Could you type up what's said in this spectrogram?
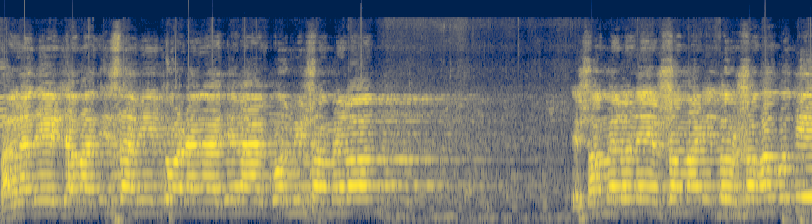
বাংলাদেশ জামাত ইসলামী চুয়াডাঙ্গা জেলার কর্মী সম্মেলন। সম্মেলনের সম্মানিত সভাপতি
